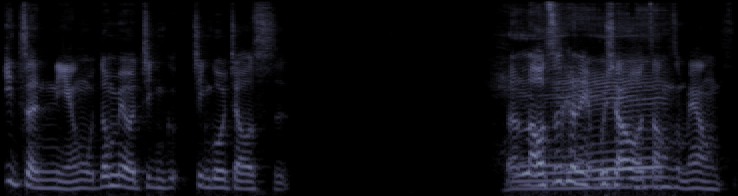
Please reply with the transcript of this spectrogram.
一整年，我都没有进过进过教室，老师可能也不晓得我长什么样子。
